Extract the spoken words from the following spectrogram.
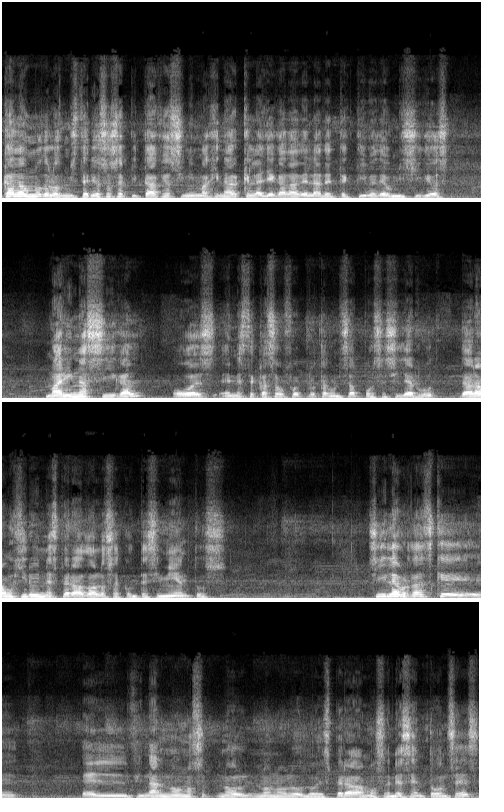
cada uno de los misteriosos epitafios sin imaginar que la llegada de la detective de homicidios Marina Seagal o es en este caso fue protagonizada por Cecilia Ruth, dará un giro inesperado a los acontecimientos. Sí, la verdad es que el final no, nos, no, no, no lo, lo, esperábamos en ese entonces.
